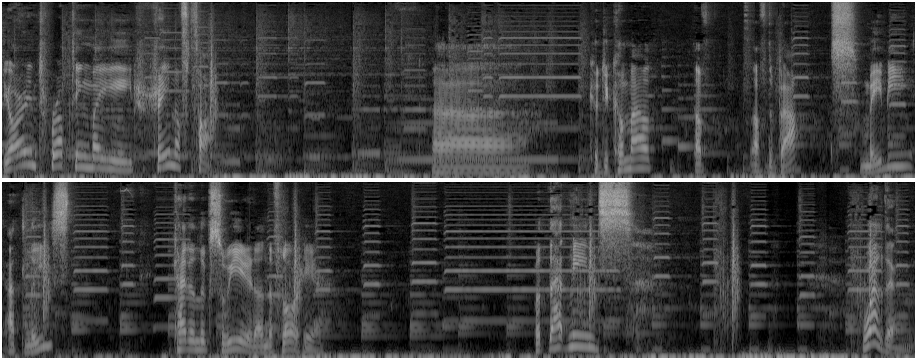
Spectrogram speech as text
You are interrupting my train of thought. Uh, could you come out of, of the box? Maybe, at least? Kinda looks weird on the floor here. But that means... Well then.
